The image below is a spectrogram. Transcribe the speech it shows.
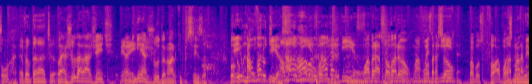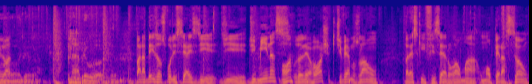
Porra. É verdade. Vai, ajuda lá a gente. Ninguém ajuda na hora que precisa. Pô, Veio Álvaro. Dias. Álvaro Dias, Álvaro Dias. Um abraço, Alvarão. Uma um voz abração bonita. pra você. Uma voz Abre o maravilhosa. olho. Abre o olho. Parabéns aos policiais de, de, de Minas, Ó. o Daniel Rocha, que tivemos lá um. Parece que fizeram lá uma, uma operação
